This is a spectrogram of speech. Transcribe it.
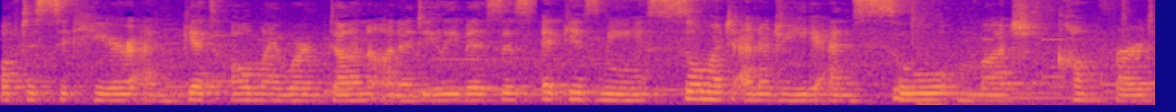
love to sit here and get all my work done on a daily basis. It gives me so much energy and so much comfort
